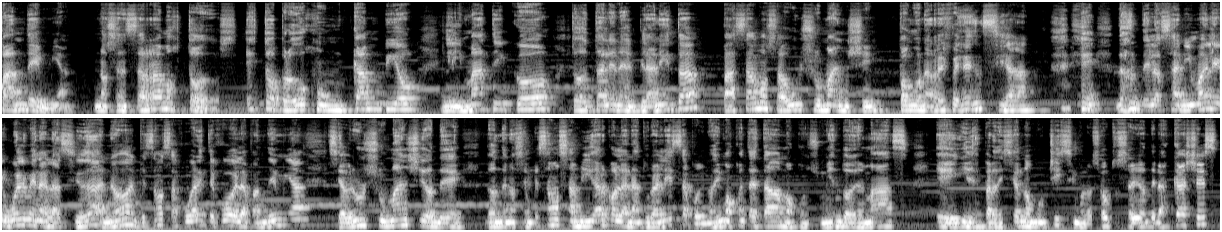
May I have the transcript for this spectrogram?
Pandemia, nos encerramos todos. Esto produjo un cambio climático total en el planeta pasamos a un Shumanji, pongo una referencia, donde los animales vuelven a la ciudad, ¿no? Empezamos a jugar este juego de la pandemia, se abrió un Shumanji donde, donde nos empezamos a amigar con la naturaleza, porque nos dimos cuenta que estábamos consumiendo de más eh, y desperdiciando muchísimo, los autos salieron de las calles,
